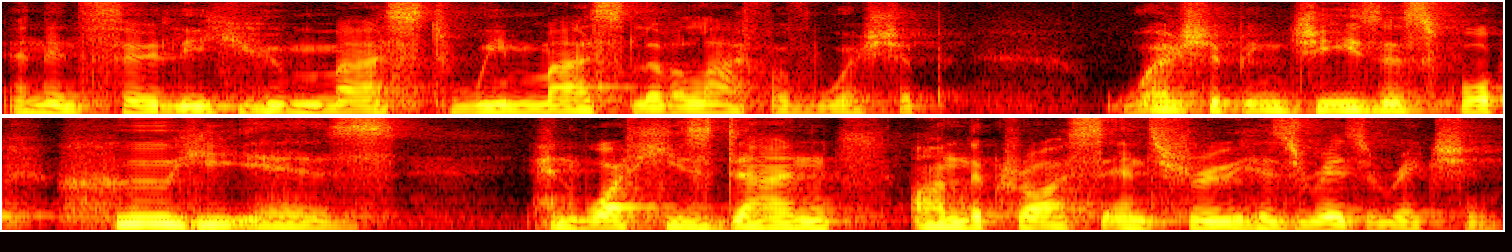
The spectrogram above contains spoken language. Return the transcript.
And then, thirdly, you must, we must live a life of worship worshiping Jesus for who he is and what he's done on the cross and through his resurrection.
